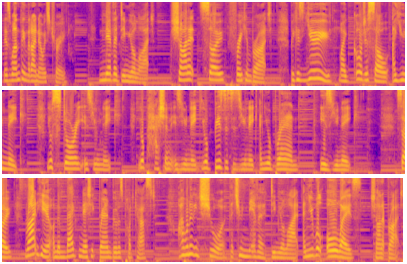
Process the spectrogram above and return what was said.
There's one thing that I know is true never dim your light. Shine it so freaking bright because you, my gorgeous soul, are unique. Your story is unique. Your passion is unique. Your business is unique. And your brand is unique. So, right here on the Magnetic Brand Builders podcast, I want to ensure that you never dim your light and you will always shine it bright.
